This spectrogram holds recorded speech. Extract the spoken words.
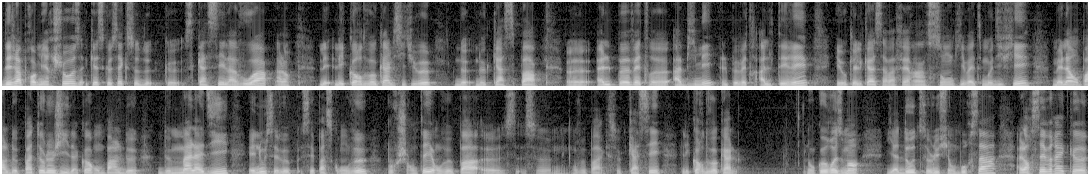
Déjà, première chose, qu'est-ce que c'est que, se casser la voix? Alors, les, cordes vocales, si tu veux, ne, cassent pas. Euh, elles peuvent être euh, abîmées, elles peuvent être altérées et auquel cas, ça va faire un son qui va être modifié. Mais là, on parle de pathologie, d'accord? On parle de, maladie et nous, ce n'est pas ce qu'on veut pour chanter. On ne veut pas euh, se casser les cordes vocales. Donc heureusement, il y a d'autres solutions pour ça. Alors c'est vrai que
